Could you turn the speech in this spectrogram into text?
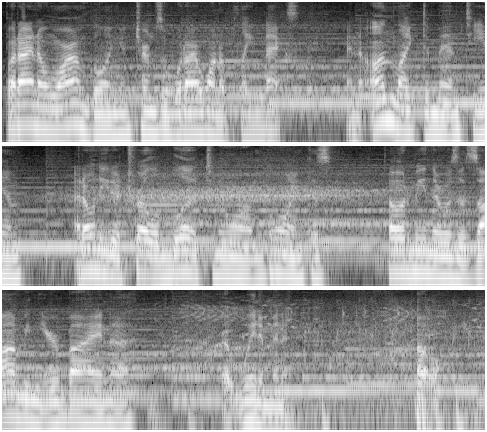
but I know where I'm going in terms of what I want to play next, and unlike Dementium, I don't need a trail of blood to know where I'm going, because that would mean there was a zombie nearby and, uh... Oh, wait a minute. Uh oh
